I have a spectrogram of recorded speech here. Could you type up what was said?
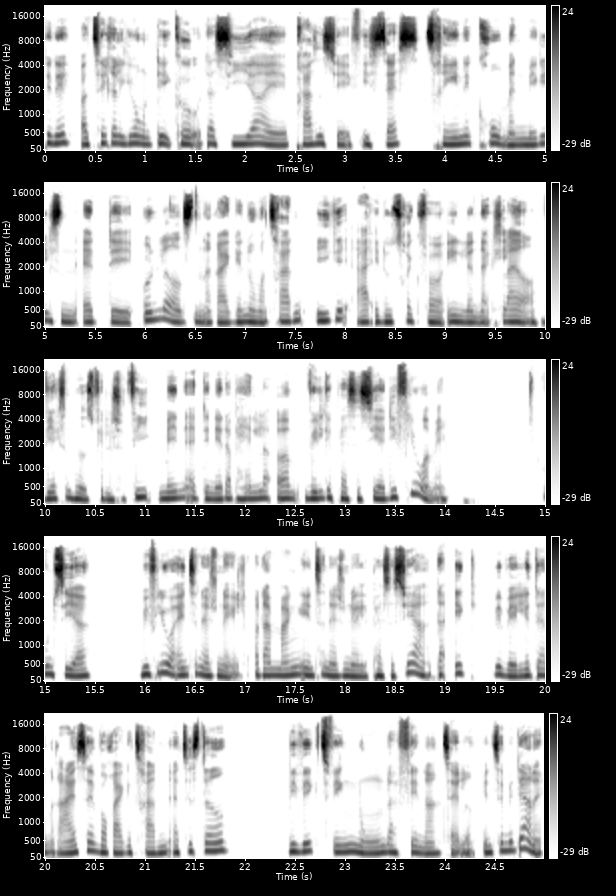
Det er det. Og til religion.dk, der siger øh, presseschef i SAS, Trine Krohmann Mikkelsen, at øh, undladelsen af række nummer 13 ikke er et udtryk for en eller anden erklæret virksomhedsfilosofi, men at det netop handler om, hvilke passagerer de flyver med. Hun siger, vi flyver internationalt, og der er mange internationale passagerer, der ikke vil vælge den rejse, hvor række 13 er til stede. Vi vil ikke tvinge nogen, der finder tallet intimiderende.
